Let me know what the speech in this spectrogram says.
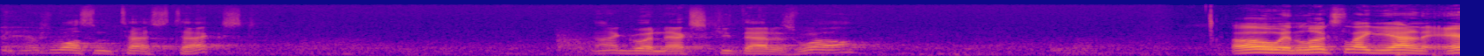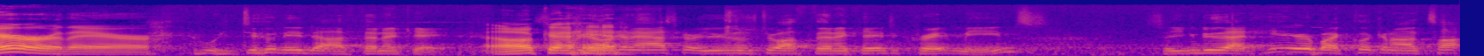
as well as some test text. And I can go ahead and execute that as well. Oh, it looks like you got an error there. we do need to authenticate. Okay. So we are going to ask our users to authenticate to create means. So you can do that here by clicking on the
